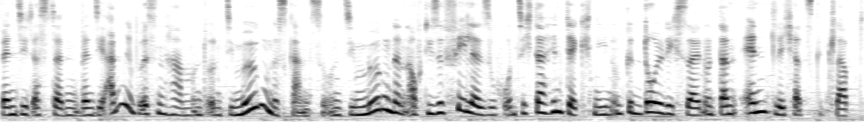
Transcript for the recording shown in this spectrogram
wenn sie das dann, wenn sie angebissen haben und, und sie mögen das Ganze und sie mögen dann auch diese Fehlersuche und sich dahinter knien und geduldig sein und dann endlich hat es geklappt.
